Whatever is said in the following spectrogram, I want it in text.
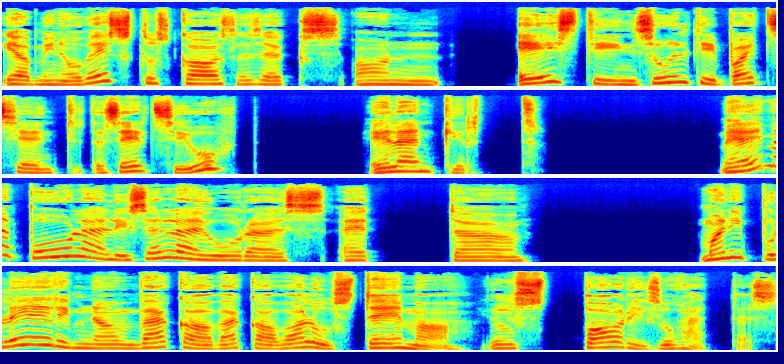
ja minu vestluskaaslaseks on Eesti insuldi patsientide seltsi juht Helen Kirt. me jäime pooleli selle juures, et äh, manipuleerimine on väga-väga valus teema just paarisuhetes,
